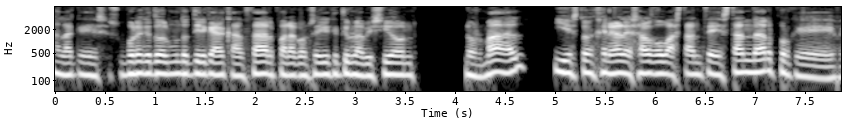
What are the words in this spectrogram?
a la que se supone que todo el mundo tiene que alcanzar para conseguir que tiene una visión normal. Y esto en general es algo bastante estándar porque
